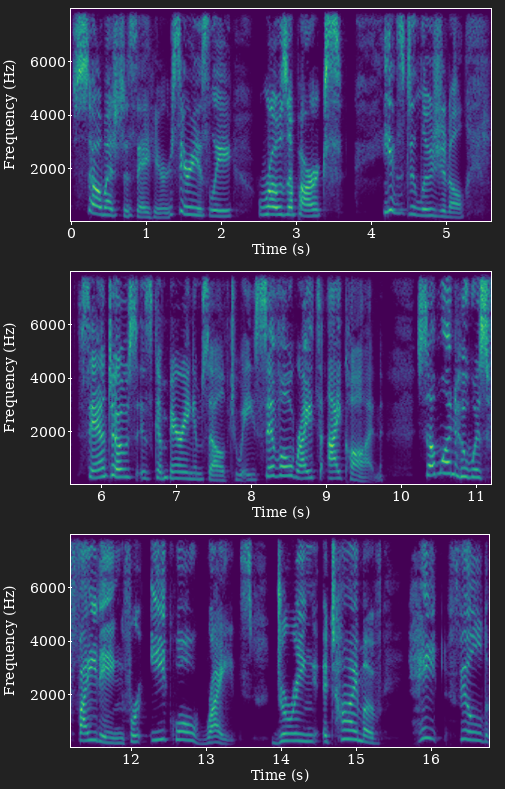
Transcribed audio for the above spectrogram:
so much to say here. Seriously, Rosa Parks, he is delusional. Santos is comparing himself to a civil rights icon someone who was fighting for equal rights during a time of hate filled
